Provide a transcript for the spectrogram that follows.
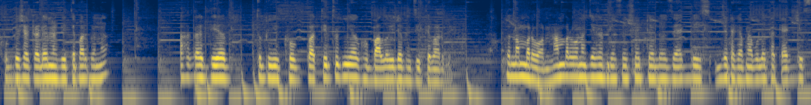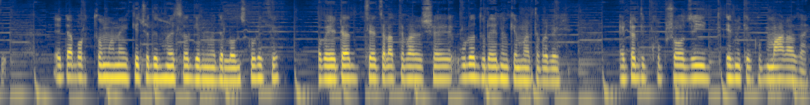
খুব বেশি একটা ড্যামেজ দিতে পারবে না। দিয়ে তুমি খুব, বা কিন্তু নিয়ে খুব ভালোই ড্যামেজ দিতে পারবে। তো নাম্বার ওয়ান নাম্বার ওয়ানের যেখানে আছে সেটা হলো যে এক ডিস যেটাকে আমরা বলে থাকি এক ডিসি এটা বর্তমানে কিছুদিন হয়েছে গেমের মধ্যে লঞ্চ করেছে। তবে এটা যে চালাতে পারে, সে উড়ো দূরে এনিমিকে মারতে পারবে। এটা দিয়ে খুব সহজেই এনিমিকে খুব মারা যায়।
